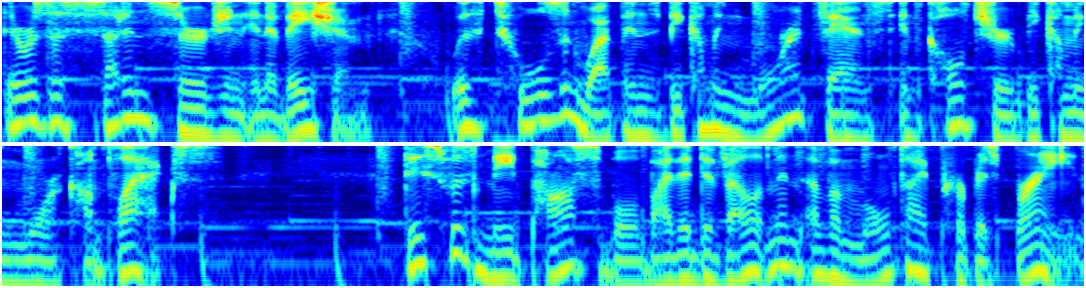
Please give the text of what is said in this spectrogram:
there was a sudden surge in innovation, with tools and weapons becoming more advanced and culture becoming more complex. This was made possible by the development of a multi-purpose brain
